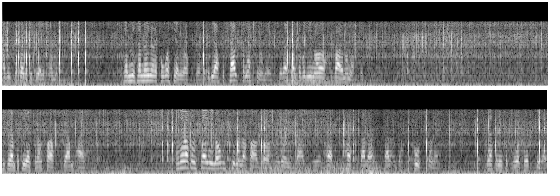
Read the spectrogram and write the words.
Hade inte för mycket fel på mig. Sen, sen mugnar det på senare också. Det blir alltså kallt på nätterna nu. Det verkar inte bli några varma nätter. Nu sitter den på TV-spelaren fastskrämd här. Men det har varit en stäng i Långstin i alla fall då. Runt där. Hästarna, kossorna där. Nästan ute på 270 där.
